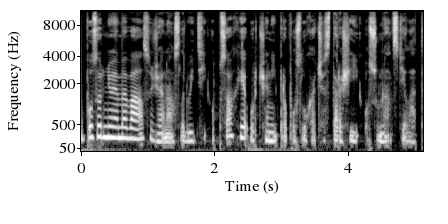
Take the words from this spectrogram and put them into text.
Upozorňujeme vás, že následující obsah je určený pro posluchače starší 18 let.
